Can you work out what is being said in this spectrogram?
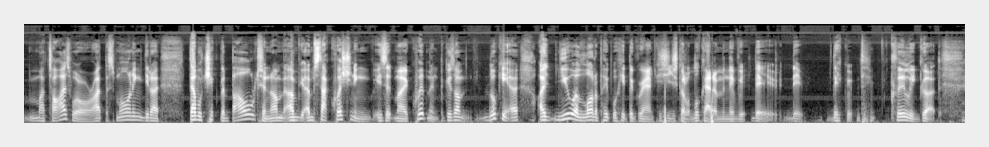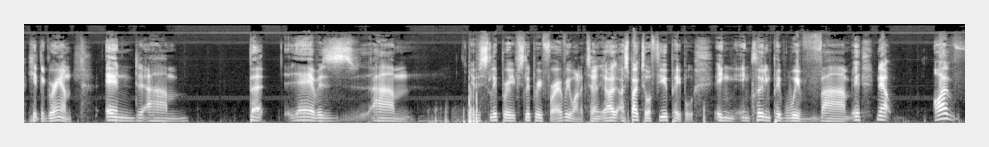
my tires were all right this morning? Did I double check the bolt? And I'm I'm, I'm start questioning, is it my equipment? Because I'm looking. Uh, I knew a lot of people hit the ground because you just got to look at them and they're they're, they they, they clearly got hit the ground, and um, but yeah, it was um, it was slippery, slippery for everyone. It turned. I, I spoke to a few people, in, including people with. Um, eh, now, I've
